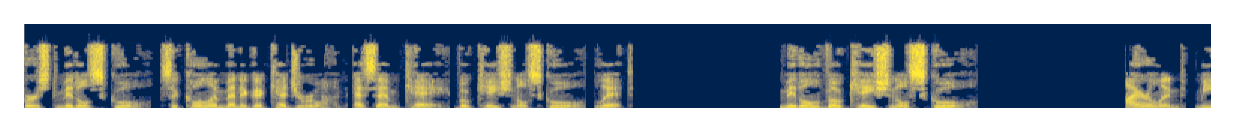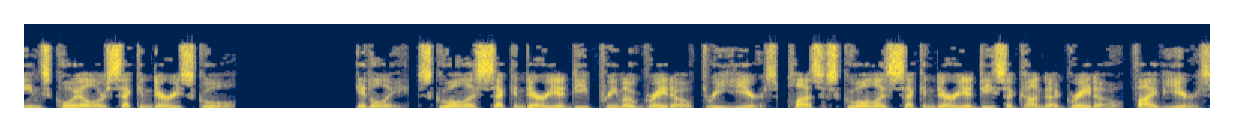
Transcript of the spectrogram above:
First Middle School, Sekolah Menengah Kejuruan SMK Vocational School, lit. Middle Vocational School. Ireland, Meánscoil or Secondary School Italy, Scuola Secondaria di Primo Grado 3 years plus Scuola Secondaria di Seconda Grado 5 years,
